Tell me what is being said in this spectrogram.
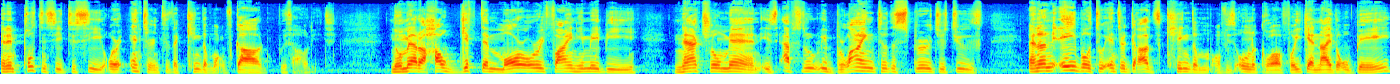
and impotency to see or enter into the kingdom of God without it. No matter how gifted, moral, or refined he may be, natural man is absolutely blind to the spiritual truth and unable to enter God's kingdom of his own accord, for he can neither obey,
